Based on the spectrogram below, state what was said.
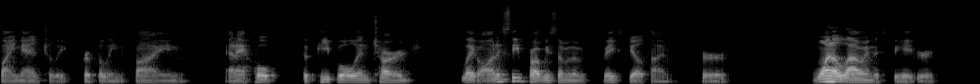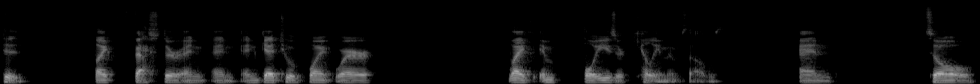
financially crippling fine, and I hope the people in charge, like honestly, probably some of them face jail time for one allowing this behavior to like fester and and and get to a point where like employees are killing themselves. And so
